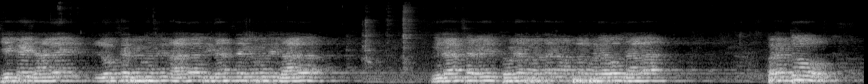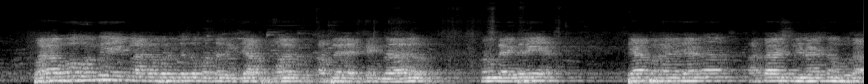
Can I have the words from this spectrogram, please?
जे काही झालंय लोकसभेमध्ये झालं विधानसभेमध्ये झालं विधानसभेत थोड्या मतानं आपला पराभव झाला. परंतु पराभव होऊन बी एक लाखापर्यंत मताधिक्य मत आपल्याला या ठिकाणी मिळालं. म्हणून काहीतरी त्या पराजयानं हताश निराश न होता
